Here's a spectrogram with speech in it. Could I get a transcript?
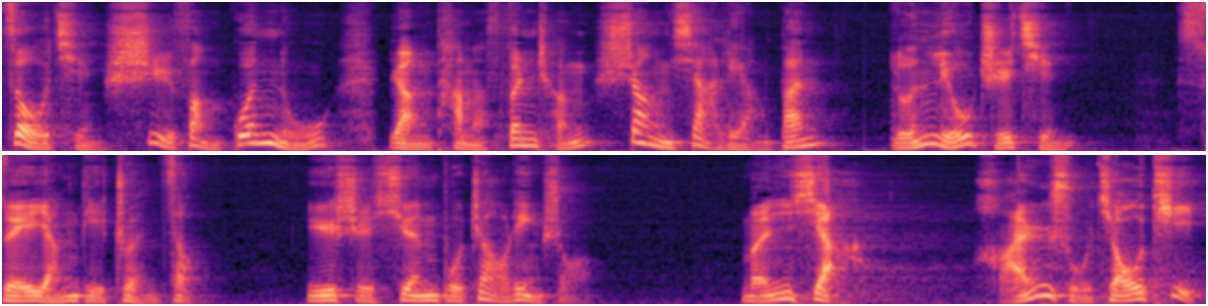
奏请释放官奴，让他们分成上下两班，轮流执勤。隋炀帝准奏，于是宣布诏令说：“门下。”寒暑交替，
